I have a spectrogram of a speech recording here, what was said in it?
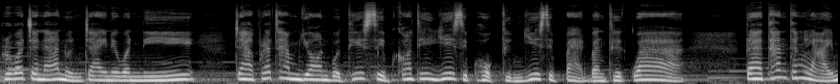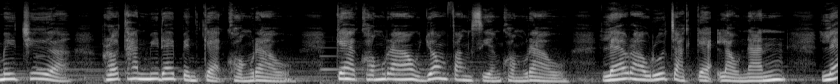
พระวจนะหนุนใจในวันนี้ จากพระธรรมยอห์นบทที่ 10 ข้อที่ 26ถึง28 บันทึกว่า แต่ท่านทั้งหลายไม่เชื่อ เพราะท่านไม่ได้เป็นแกะของเรา แกะของเราย่อมฟังเสียงของเรา และเรารู้จักแกะเหล่านั้น และ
